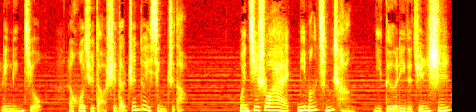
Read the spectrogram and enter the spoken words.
零零九，来获取导师的针对性指导。文姬说爱，迷茫情场，你得力的军师。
